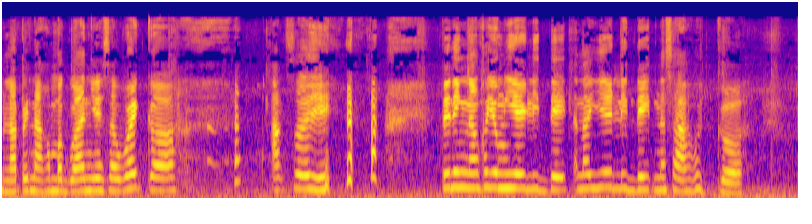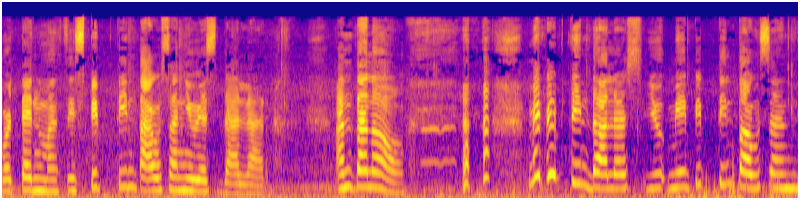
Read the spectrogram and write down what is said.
malapit na ako mag one year sa work ko. Actually, tiningnan ko yung yearly date, ano yearly date na sahod ko for 10 months is 15,000 US dollar. Ang tanong, may 15 dollars, may 15,000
